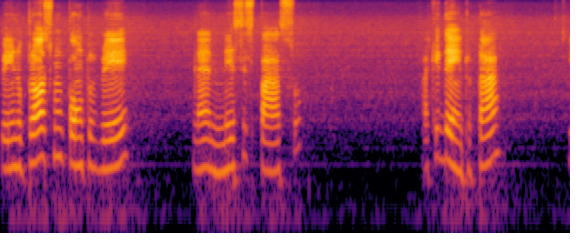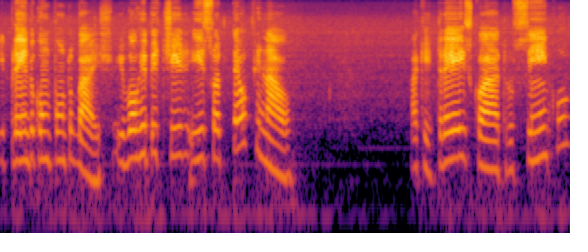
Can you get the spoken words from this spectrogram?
Vem no próximo ponto V, né? Nesse espaço aqui dentro, tá? e prendo com um ponto baixo e vou repetir isso até o final aqui três quatro cinco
